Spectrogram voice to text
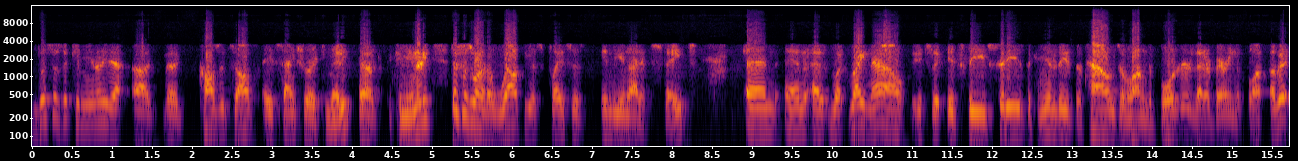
this is a community that, uh, that calls itself a sanctuary committee, uh, community. This is one of the wealthiest places in the United States. And, and uh, what right now, it's the, it's the cities, the communities, the towns along the border that are bearing the brunt of it.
